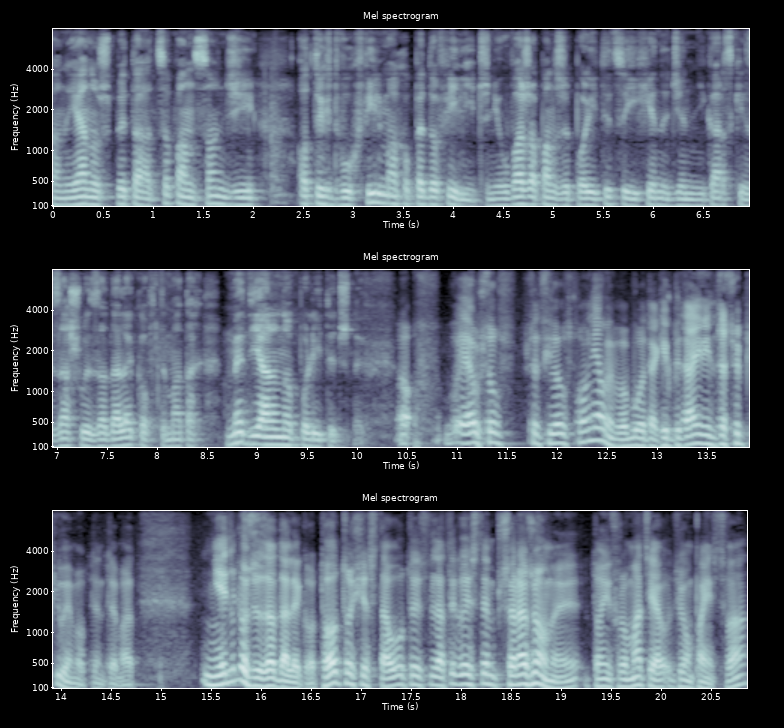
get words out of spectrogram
Pan Janusz pyta, co pan sądzi o tych dwóch filmach o pedofilii? Czy nie uważa pan, że politycy i hieny dziennikarskie zaszły za daleko w tematach medialno-politycznych? No, ja już to przed chwilą wspomniałem, bo było takie pytanie, więc zaczepiłem o ten temat. Nie tylko, że za daleko. To, co się stało, to jest dlatego jestem przerażony tą informacją państwa,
